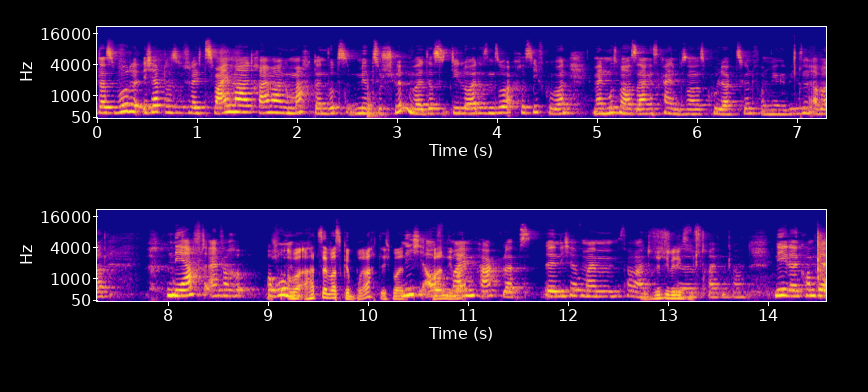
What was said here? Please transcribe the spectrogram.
das wurde, ich habe das vielleicht zweimal, dreimal gemacht, dann wird es mir zu schlimm, weil das, die Leute sind so aggressiv geworden. Ich meine, muss man auch sagen, ist keine besonders coole Aktion von mir gewesen, aber nervt einfach rum. Aber hat es ja was gebracht? Ich meine, nicht auf meinem Parkplatz, äh, nicht auf meinem Fahrradstreifen fahren. Nee, dann kommt ja,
